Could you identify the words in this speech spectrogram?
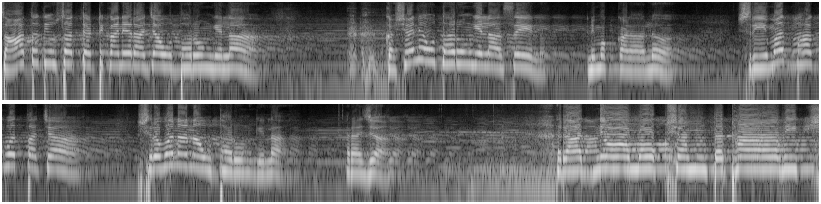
सात दिवसात त्या ठिकाणी राजा उद्धारून गेला. कशाने उद्धारून गेला असेल? आणि मग कळालं श्रीमद भागवताच्या श्रवणाना उद्धारून गेला राजा. राज्ञो मोक्षम तथा वीक्ष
